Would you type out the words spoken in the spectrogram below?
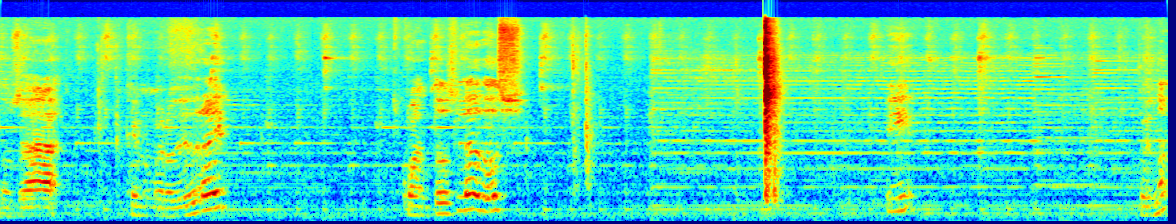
nos da qué número de drive, cuántos lados y pues no,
